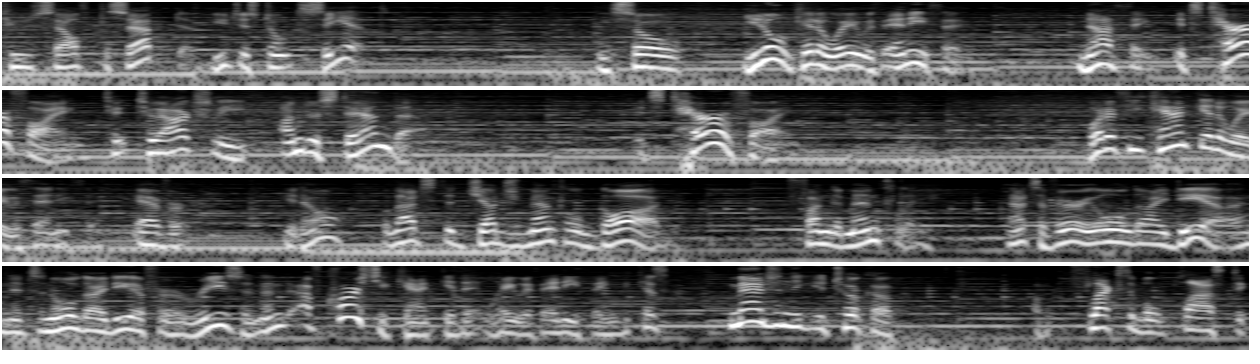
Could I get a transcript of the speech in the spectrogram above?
too self deceptive. You just don't see it. And so you don't get away with anything. Nothing. It's terrifying to, to actually understand that. It's terrifying. What if you can't get away with anything, ever? You know? Well, that's the judgmental God, fundamentally. That's a very old idea, and it's an old idea for a reason. And of course, you can't get away with anything, because imagine that you took a, a flexible plastic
